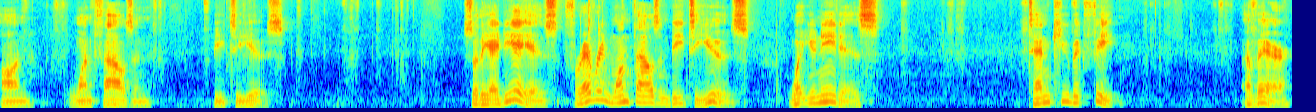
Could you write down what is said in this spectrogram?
on 1,000 BTUs. So the idea is for every 1,000 BTUs, what you need is 10 cubic feet of air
